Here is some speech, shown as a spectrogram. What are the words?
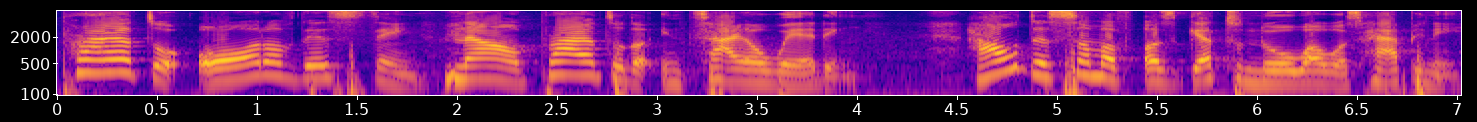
prior to all of this thing, now prior to the entire wedding, how did some of us get to know what was happening?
